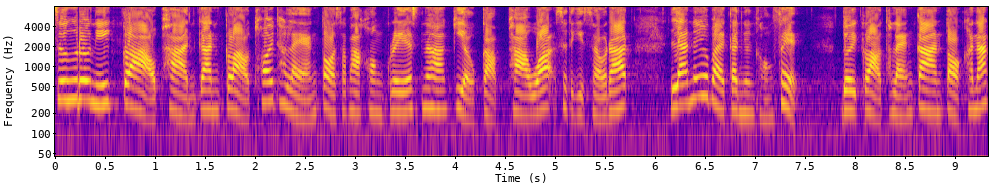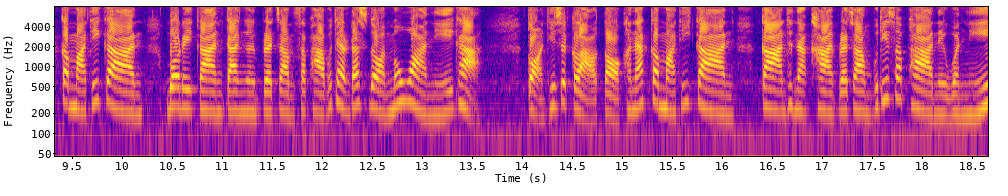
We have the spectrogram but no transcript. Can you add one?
ซึ่งเรื่องนี้กล่าวผ่านการกล่าวถ้อยแถลงต่อสภาคองเกรสนะคะเกี่ยวกับภาวะเศรษฐกิจสหรัฐ และนโยบายการเงินของเฟดโดยกล่าวแถลงการต่อคณะกรรมาการ บริการการเงินประจำสภาผู้แทนราษฎรเมื่อวานนี้ค่ะ ก่อนที่จะกล่าวต่อคณะกรรมาการการธนาคารประจำวุฒิสภาในวันนี้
